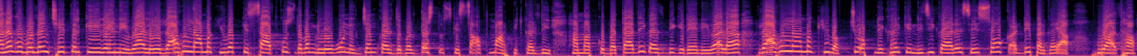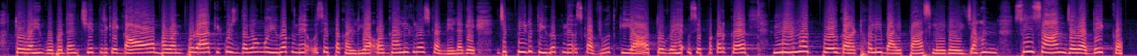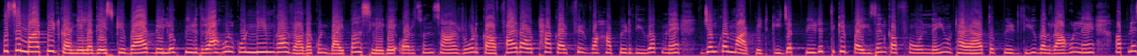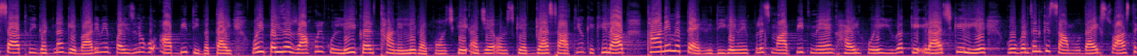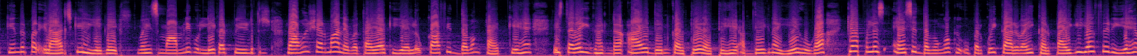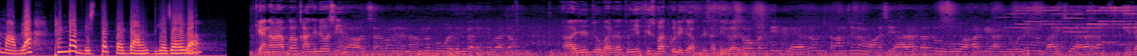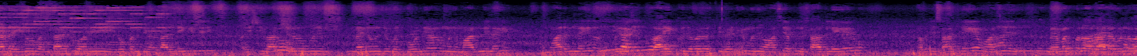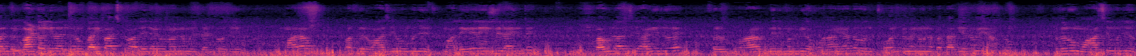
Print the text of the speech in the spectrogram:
थाना गोवर्धन क्षेत्र के रहने वाले राहुल नामक युवक के साथ कुछ दबंग लोगों ने जमकर ज़बरदस्त उसके साथ मारपीट कर दी। हम आपको बता दें, कस्बे के रहने वाला राहुल नामक युवक, जो अपने घर के निजी कार्य से शौक अड्डे पर गया, हुआ था। तो वहीं गोवर्धन क्षेत्र के गाँव भवनपुरा के कुछ दबंग युवक ने उसे पकड़ लिया और गाली गलौज करने लगे। जब पीड़ित युवक ने उसका विरोध किया तो वह उसे पकड़कर महमूदपुर गांठोली बाईपास ले गई, जहाँ सुनसान जगह देखकर उससे मारपीट करने लगे। इसके बाद वे लोग पीड़ित राहुल को नीमगांव, राधाकुंड बाईपास ले गए और सुनसान रोड का फ़ायदा उठाकर फिर वहाँ पीड़ित युवक ने जमकर मारपीट की। जब पीड़ित के परिजन का फ़ोन नहीं उठाया तो पीड़ित युवक राहुल ने अपने साथ हुई घटना के बारे में परिजनों को आप बीती बताई। वही परिजन राहुल को लेकर थाने लेकर पहुँच गए अजय और उसके अज्ञात साथियों के खिलाफ थाने में तैयारी दी गई। वही पुलिस मारपीट में घायल हुए युवक के इलाज के लिए गोवर्धन के सामुदायिक स्वास्थ्य केंद्र पर इलाज के लिए गए वहीं इस मामले को लेकर पीड़ित राहुल शर्मा ने बताया कि यह लोग काफ़ी दबंग टाइप के हैं। इस तरह की घटना आए दिन करते रहते हैं। अब देखना ये होगा क्या पुलिस ऐसे दबंगों के ऊपर कोई कार्रवाई कर पाएगी या फिर यह मामला ठंडा बिस्तर पर डाल दिया जाएगा? क्या नाम है आपका? कहाँ के निवासी हैं? राहुल शर्मा मेरा नाम है गोवर्धन का रहने वाला हूँ। आज जो वारदात हुई है, किस बात को लेकर आपके साथ ये बात सौ गड्ढे पे गया था, उस काम से मैं वहाँ से आ रहा था तो वो आगे आगे बोले, मैं बाइक से आ रहा था कि ज़्यादा हीरो बनता है तो अभी हीरो बन के निकाल देगी तेरी। और इसी बात से मुझे, मैंने उनसे कुछ बोल दिया, वो मुझे मारने लगे मारने लगे तो बाइक को ज़बरदस्ती बैठ के मुझे वहाँ से अपने साथ ले गए वो। अपने साथ ले गए वहाँ से मेहमदपुर और राधा कुंड वाले घाटोली वाले लोग बाईपास के वाले जाए उन्होंने मुझे डंडों से मारा और फिर वहाँ से वो मुझे वहाँ ले गए रेलवे लाइन पे। बाबूलाल से आगे जो है फिर वहाँ मेरी मम्मी का फ़ोन आ गया था उस फ़ोन पे मैंने उन्हें बता दिया था मैं यहाँ पर तो फिर वो वहाँ से मुझे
